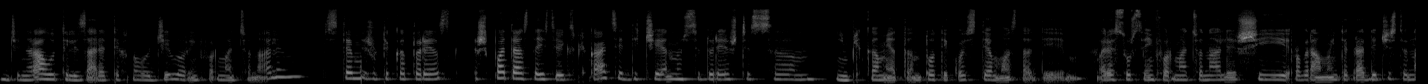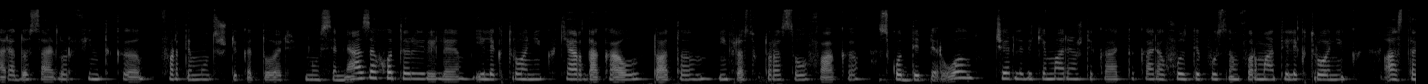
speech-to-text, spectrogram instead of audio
în general, utilizarea tehnologiilor informaționale în sistem judecătoresc și poate asta este o explicație de ce nu se dorește să implicăm, iată, în tot ecosistemul ăsta de resurse informaționale și programul integrat de gestionare a dosarelor, fiindcă foarte mulți judecători nu semnează hotărârile electronic, chiar dacă au toată infrastructura să o facă. Scot de pe rol cererile de chemare în judecată care au fost depuse în format electronic. Asta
